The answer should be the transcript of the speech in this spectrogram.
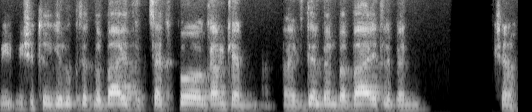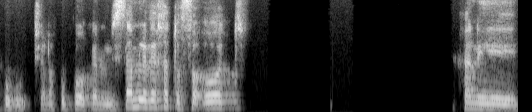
מי שתרגלו קצת בבית וקצת פה, גם כן, ההבדל בין בבית לבין כשאנחנו, כשאנחנו פה, כן, אני שם לב איך התופעות, איך אני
